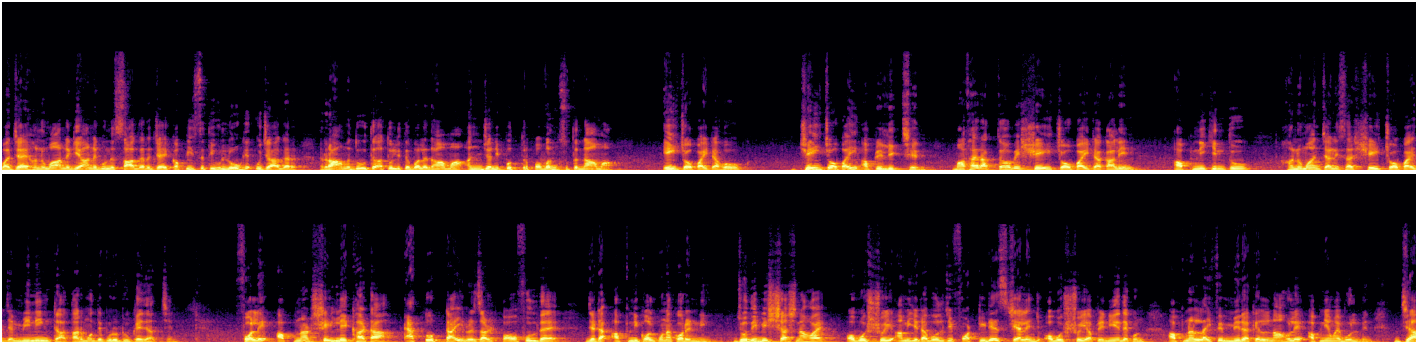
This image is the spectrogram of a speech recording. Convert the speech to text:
বা জয় হনুমান, জ্ঞান গুণ সাগর, জয় কপিসতি লোক উজাগর, রামদূত অতুলিত বলধামা, অঞ্জনী পুত্র পবন সুত নামা, এই চপাইটা হোক যেই চপাই আপনি লিখছেন, মাথায় রাখতে হবে সেই চপাইটা কালীন। আপনি কিন্তু হনুমান চালিসার সেই চপাই যে মিনিংটা তার মধ্যে পুরো ঢুকে যাচ্ছেন। ফলে আপনার সেই লেখাটা এতটাই রেজাল্ট পাওয়ারফুল দেয়, যেটা আপনি কল্পনা করেননি। যদি বিশ্বাস না হয়, অবশ্যই আমি যেটা বলছি ফর্টি ডেজ চ্যালেঞ্জ অবশ্যই আপনি নিয়ে দেখুন। আপনার লাইফে মিরাকেল না হলে আপনি আমায় বলবেন। যা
